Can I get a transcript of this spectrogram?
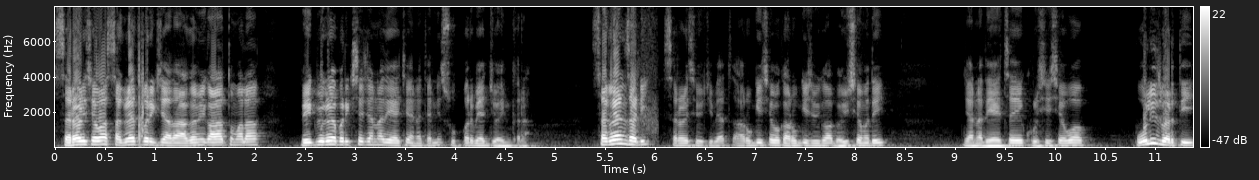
सरळ सेवा सगळ्याच परीक्षा आता आगामी काळात तुम्हाला वेगवेगळ्या परीक्षा ज्यांना द्यायच्या आहे ना त्यांनी सुपर बॅच जॉईन करा. सगळ्यांसाठी सरळ सेवेची बॅच आरोग्यसेवक आरोग्यसेविका भविष्यामध्ये ज्यांना द्यायचं आहे कृषी सेवक पोलीस भरती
